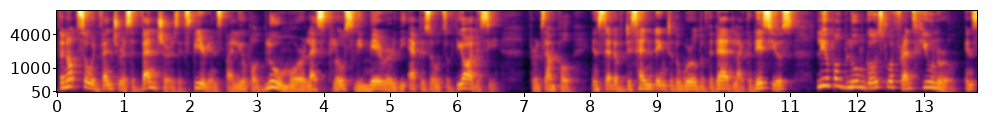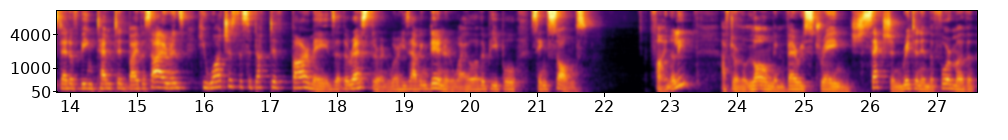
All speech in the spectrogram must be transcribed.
The not so adventurous adventures experienced by Leopold Bloom more or less closely mirror the episodes of the Odyssey. For example, instead of descending to the world of the dead like Odysseus, Leopold Bloom goes to a friend's funeral. Instead of being tempted by the sirens, he watches the seductive barmaids at the restaurant where he's having dinner while other people sing songs. Finally, after a long and very strange section written in the form of, the,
